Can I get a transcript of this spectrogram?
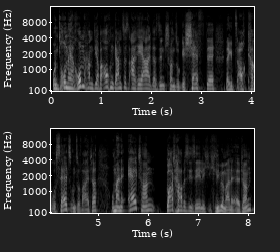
Und drumherum haben die aber auch ein ganzes Areal. Da sind schon so Geschäfte, da gibt es auch Karussells und so weiter. Und meine Eltern, Gott habe sie selig, ich liebe meine Eltern,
